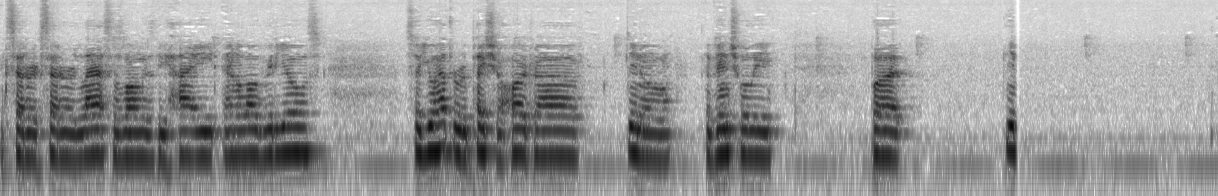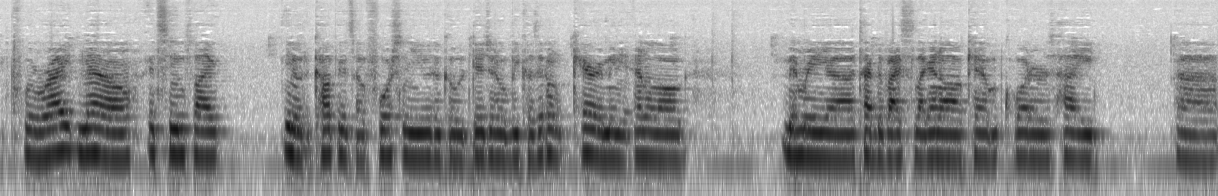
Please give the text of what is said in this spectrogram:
etc., etc., last as long as the Hi8 analog videos. So you'll have to replace your hard drive, you know, eventually. But you know, for right now, it seems like you know the companies are forcing you to go digital because they don't carry many analog memory uh, type devices like analog camcorders, high uh,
